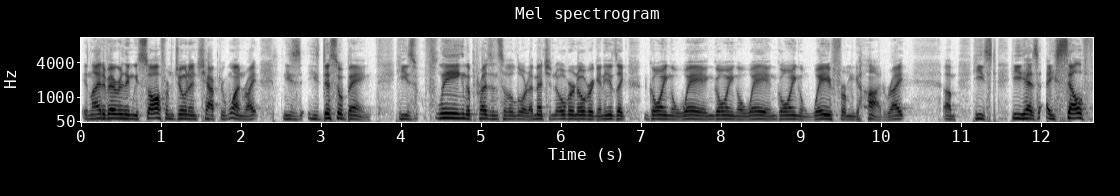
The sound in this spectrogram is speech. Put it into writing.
In light of everything we saw from Jonah in chapter 1, right? He's, he's disobeying. He's fleeing the presence of the Lord. I mentioned over and over again, he was like going away and going away and going away from God, right? Um, he's, he has a self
